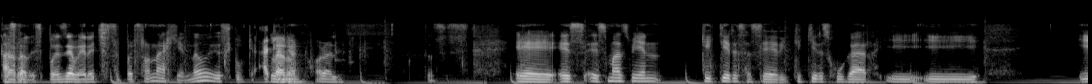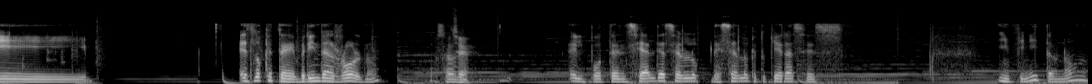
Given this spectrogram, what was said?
hasta después de haber hecho ese personaje, ¿no? es como que, ah, claro. órale. Entonces, eh, es, es más bien qué quieres hacer y qué quieres jugar y, y, es lo que te brinda el rol, ¿no? O sea, el potencial de hacerlo, de ser lo que tú quieras es infinito, ¿no?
